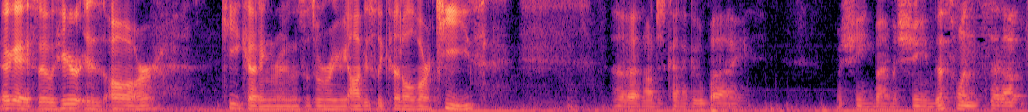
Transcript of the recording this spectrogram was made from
Okay, so here is our key cutting room. This is where we obviously cut all of our keys. Uh, and I'll just kind of go by machine by machine. This one's set up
